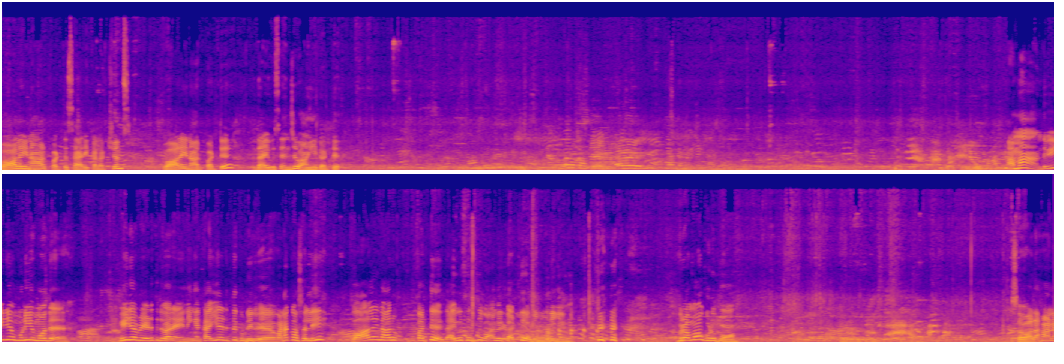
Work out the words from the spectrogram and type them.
வாழைநார் பட்டு saree கலெக்ஷன்ஸ் வாழைநார் பட்டு தயவு செஞ்சு வாங்கி கட்டு. அம்மா அந்த வீடியோ முடியும் போது வீடியோ அப்படி எடுத்துட்டு வரேன். நீங்க கையை எடுத்து இப்படி வணக்கம் சொல்லி வாழைநார் பட்டு தயவு செஞ்சு வாங்கி கட்டு அப்படின்னு முடியும் ப்ரொமோ கொடுப்போம். ஸோ அழகான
